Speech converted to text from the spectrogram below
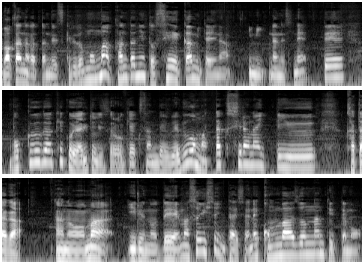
分かんなかったんですけれどもまあ簡単に言うと成果みたいな意味なんですね。で僕が結構やり取りするお客さんで Web を全く知らないっていう方があのまあいるので、まあ、そういう人に対してはねコンバージョンなんて言っても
